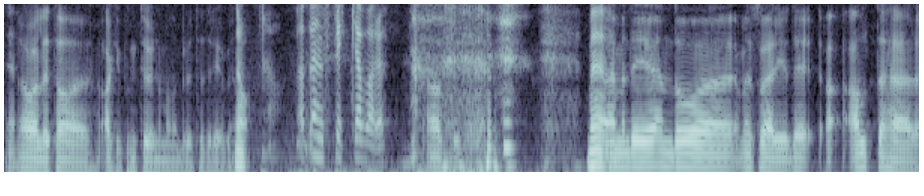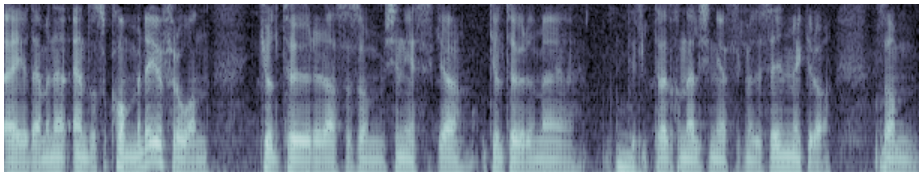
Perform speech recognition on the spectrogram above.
Ja, eller ta akupunktur när man har brutit revben. Ja. ja, en spricka var det. Ja, Men, Nej, men det är ändå, men så är det ju. Det, allt det här är ju det, men ändå så kommer det ju från kulturer, alltså som kinesiska kulturen med traditionell kinesisk medicin mycket då. Som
